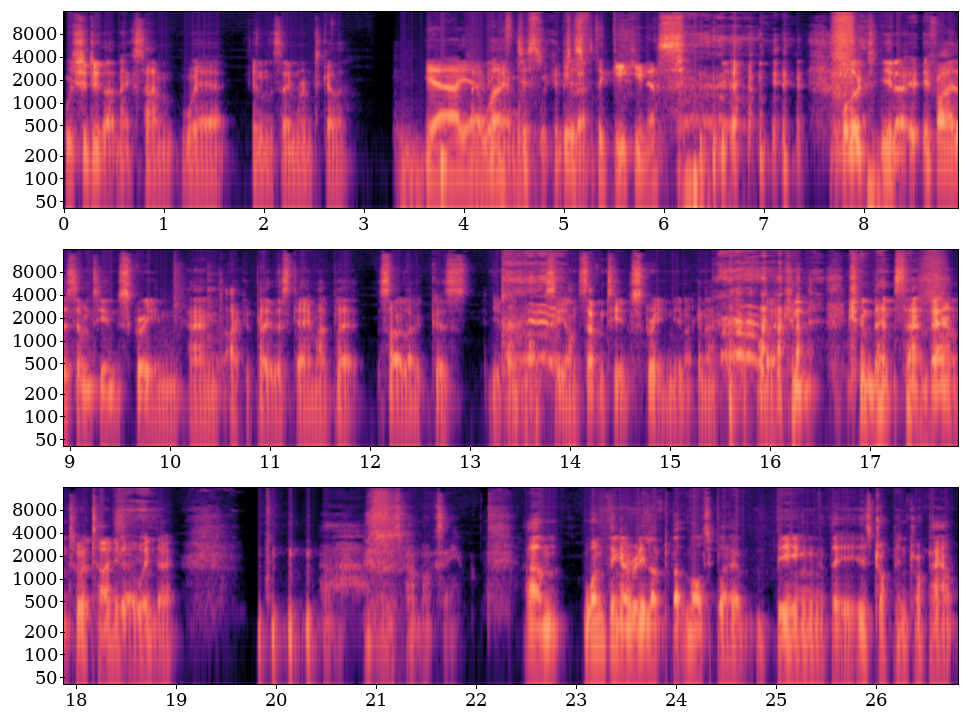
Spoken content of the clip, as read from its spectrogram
We should do that next time we're in the same room together. yeah, yeah, worth we- just we could do just that. for the geekiness. yeah. Although you know, if I had a 17-inch screen and I could play this game, I'd play it solo because you'd want Moxxi on 17-inch screen. You're not going to want to con- condense that down to a tiny little window. ah, about Moxxi. Um, one thing I really loved about the multiplayer, being that it is drop in, drop out,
